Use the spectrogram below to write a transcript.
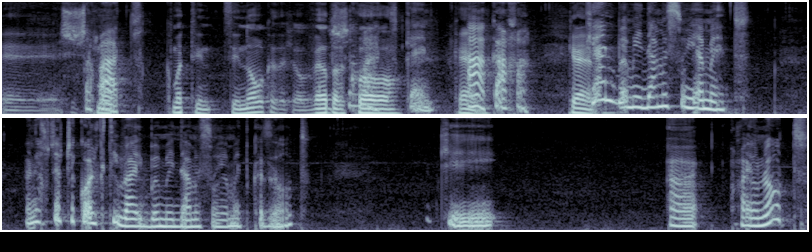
אה, כמו- שרת. כמו צינ- צינור כזה שעובר דרכו. שרת, כן. כן. אה, ככה. כן. כן, במידה מסוימת. אני חושבת שכל כתיבה היא במידה מסוימת כזאת, כי הרעיונות,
